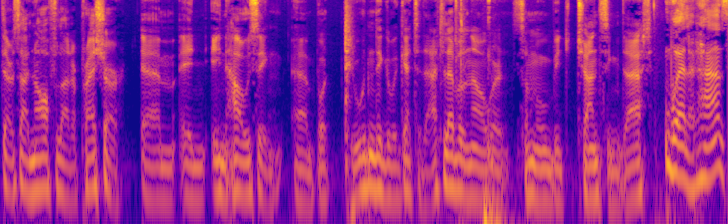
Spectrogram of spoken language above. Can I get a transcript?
there's an awful lot of pressure um, in in housing, uh, but you wouldn't think it would get to that level now, where someone would be chancing that. Well, it has.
